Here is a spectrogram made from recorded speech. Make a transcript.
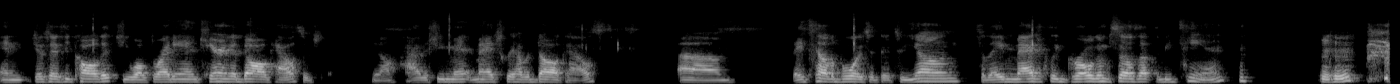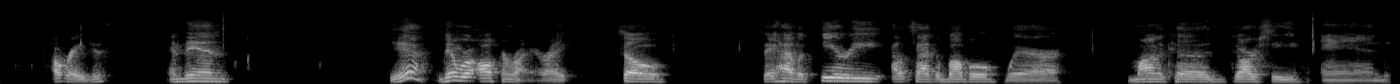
And just as he called it, she walked right in carrying a doghouse. Which, you know, how does she ma- magically have a doghouse? Um, they tell the boys that they're too young, so they magically grow themselves up to be 10 Mm-hmm. outrageous. And then, yeah, then we're off and running, right? So they have a theory outside the bubble where Monica, Darcy, and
